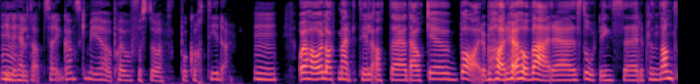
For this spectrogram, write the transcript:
i det mm. hele tatt. Så ganske mye å prøve å forstå på kort tid, da. Mm. Og jeg har jo lagt merke til at eh, det er jo ikke bare bare å være stortingsrepresentant,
